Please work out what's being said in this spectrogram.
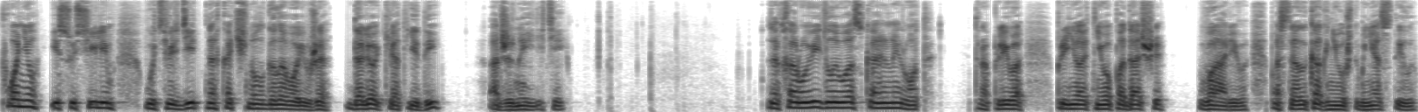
понял и с усилием утвердительно качнул головой, уже далекий от еды, от жены и детей. Захар увидел его оскаленный рот, торопливо принял от него подальше варево, поставил к огню, чтобы не остыло.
